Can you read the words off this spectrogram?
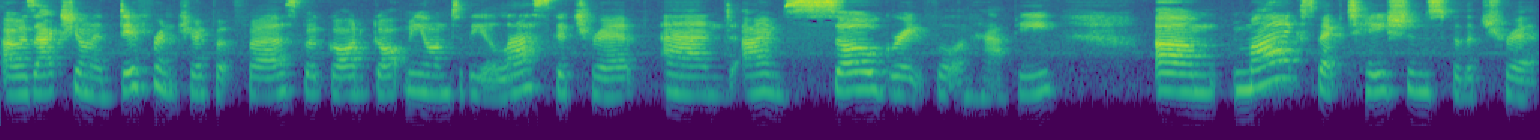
I was actually on a different trip at first, but God got me onto the Alaska trip, and I'm so grateful and happy. Um, my expectations for the trip,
